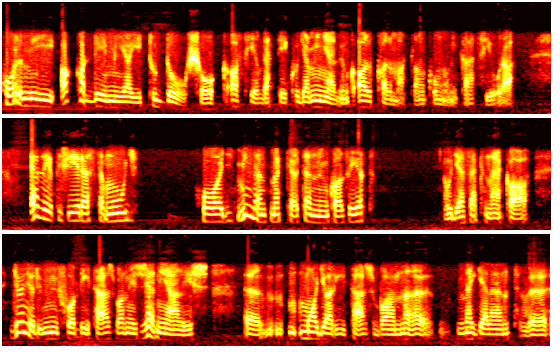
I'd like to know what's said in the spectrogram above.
Hol mi akadémiai tudósok azt hirdették, hogy a mi nyelvünk alkalmatlan kommunikációra. Ezért is éreztem úgy, hogy mindent meg kell tennünk azért, hogy ezeknek a gyönyörű műfordításban és zseniális uh, magyarításban uh, megjelent uh,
